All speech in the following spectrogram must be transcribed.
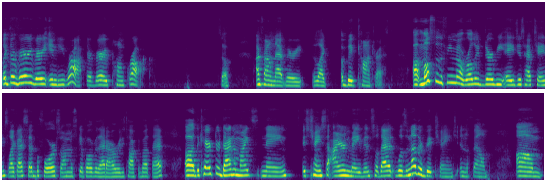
like they're very, very indie rock. They're very punk rock. So I found that very like a big contrast. Uh, most of the female roller derby ages have changed, like I said before, so I'm gonna skip over that. I already talked about that. Uh, the character Dynamite's name is changed to Iron Maven, so that was another big change in the film. Um,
